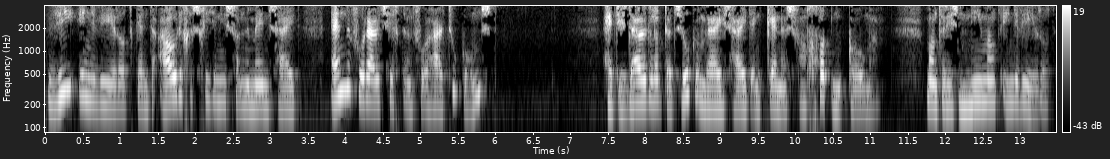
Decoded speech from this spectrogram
Wie in de wereld kent de oude geschiedenis van de mensheid en de vooruitzichten voor haar toekomst? Het is duidelijk dat zulke wijsheid en kennis van God moet komen. Want er is niemand in de wereld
